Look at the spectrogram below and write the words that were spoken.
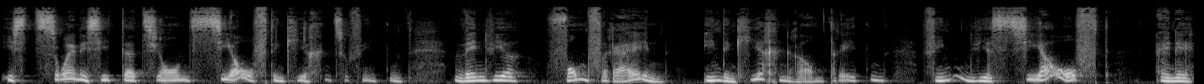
ist so eine Situation sehr oft in Kirchen zu finden. Wenn wir vom Freien in den Kirchenraum treten, finden wir sehr oft eine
